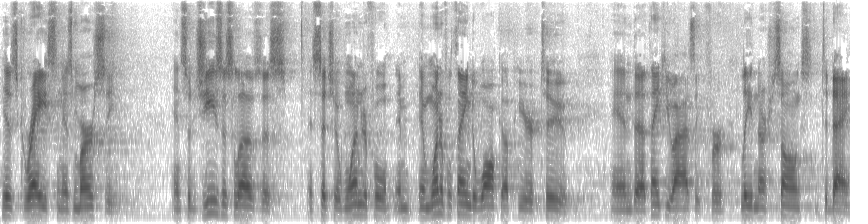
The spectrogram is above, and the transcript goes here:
His grace and His mercy. And so, Jesus loves us. It's such a wonderful and, and wonderful thing to walk up here, too. And uh, thank you, Isaac, for leading our songs today.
